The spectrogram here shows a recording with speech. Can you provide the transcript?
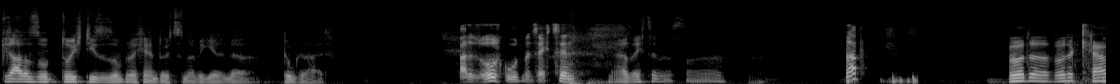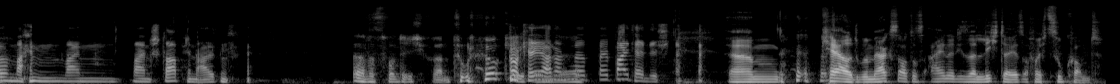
gerade so durch diese Sumpflöcher hindurch zu navigieren in der Dunkelheit. Also so ist gut mit 16. Ja, 16 ist. Äh, Knapp. Würde, würde Cal meinen, meinen, meinen Stab hinhalten. Ah, das wollte ich gerade tun. Okay, Okay, ja, dann äh, beidhändig. Ähm, Kerl, du bemerkst auch, dass einer dieser Lichter jetzt auf euch zukommt.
